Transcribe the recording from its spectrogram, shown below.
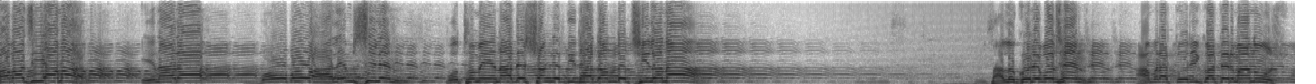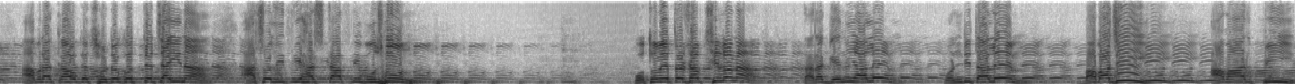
বাবাজি আমার, এনারা বড় বড় আলেম ছিলেন। প্রথমে এনাদের সঙ্গে দ্বিধাদ্বন্দ্ব ছিল না। ভালো করে বোঝেন, আমরা তরিকতের মানুষ, আমরা কাউকে ছোট করতে চাই না। আসল ইতিহাসটা আপনি বুঝুন। প্রথমে তো সব ছিল না, তারা জ্ঞানী আলেম। পণ্ডিত আলেম, বাবাজি, আমার পীর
